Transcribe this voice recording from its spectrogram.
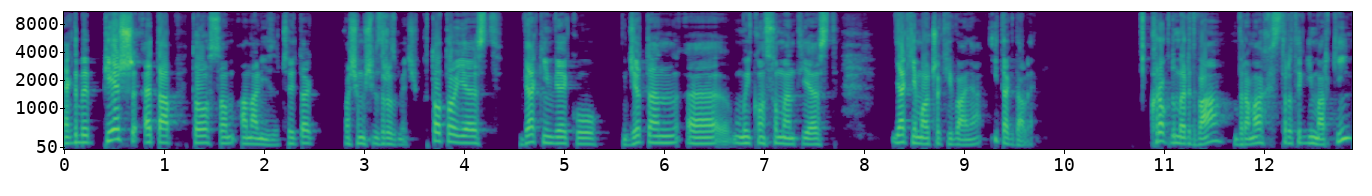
jak gdyby pierwszy etap to są analizy, czyli tak właśnie musimy zrozumieć, kto to jest, w jakim wieku, gdzie ten e, mój konsument jest, jakie ma oczekiwania i tak dalej. Krok numer dwa w ramach strategii marki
